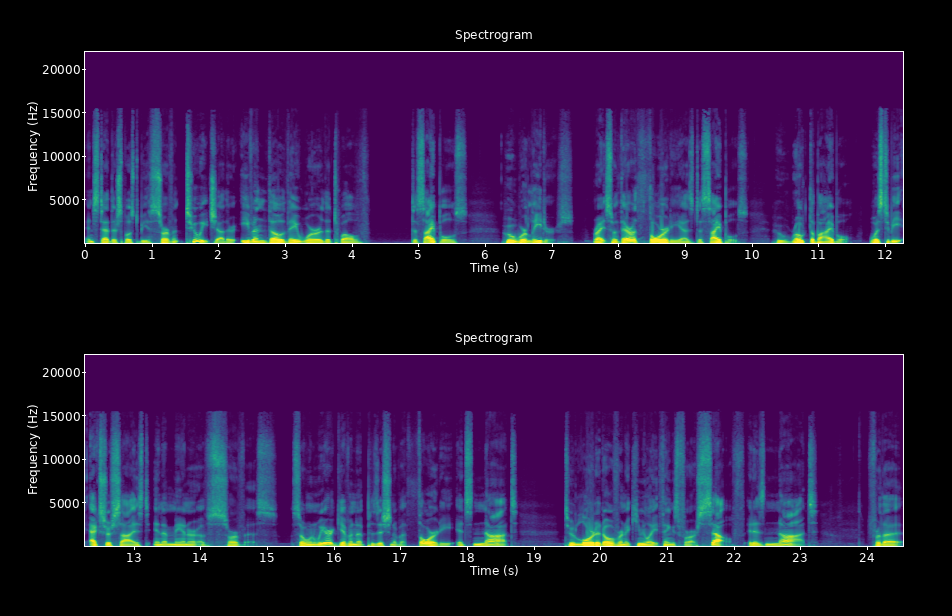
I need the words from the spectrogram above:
Instead, they're supposed to be a servant to each other, even though they were the 12 disciples who were leaders, right? So their authority as disciples who wrote the Bible was to be exercised in a manner of service. So when we are given a position of authority, it's not to lord it over and accumulate things for ourselves. It is not for the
